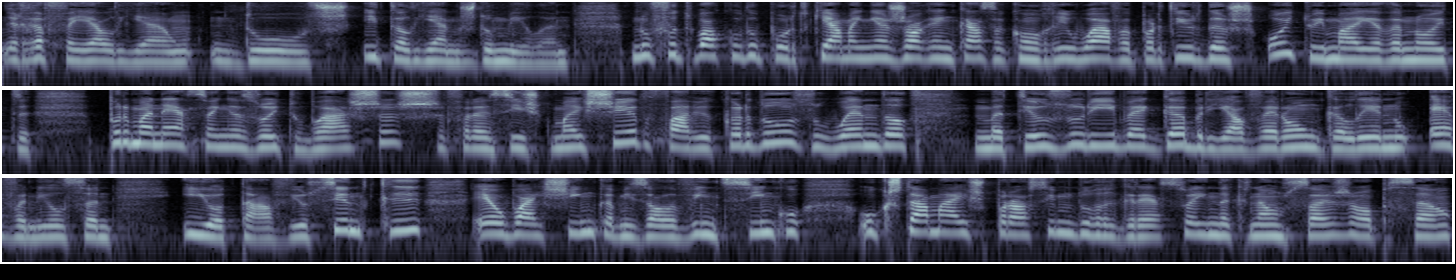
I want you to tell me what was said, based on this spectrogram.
Rafael Leão dos italianos do Milan. No Futebol Clube do Porto, que amanhã joga em casa com o Rio Ave a partir das 8 e meia da noite, permanecem as oito baixas. Francisco Meixedo, Fábio Cardoso, Wendel, Mateus Uribe, Gabriel Gabriel Verón, Galeno, Evan Nilsson e Otávio, sendo que é o baixinho, camisola 25, o que está mais próximo do regresso, ainda que não seja opção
